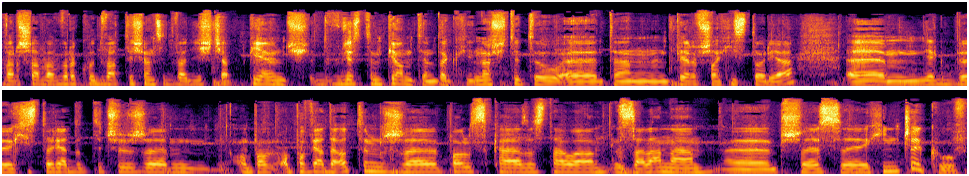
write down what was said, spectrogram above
Warszawa w roku 2025, 25, taki nosi tytuł e, ten pierwsza historia. Jakby historia dotyczy, że opo- opowiada o tym, że Polska została zalana e, przez Chińczyków.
